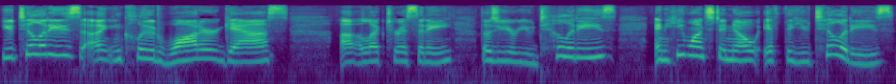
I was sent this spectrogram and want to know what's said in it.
Utilities uh, include water, gas, uh, electricity. Those are your utilities. And he wants to know if the utilities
